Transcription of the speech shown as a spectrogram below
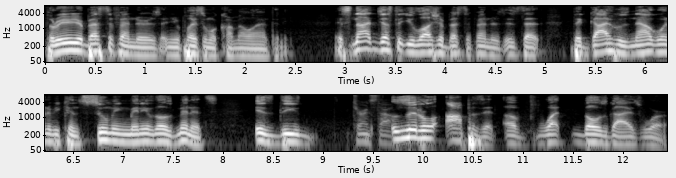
three of your best defenders and you replace them with carmelo anthony it's not just that you lost your best defenders; it's that the guy who's now going to be consuming many of those minutes is the turnstile little opposite of what those guys were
